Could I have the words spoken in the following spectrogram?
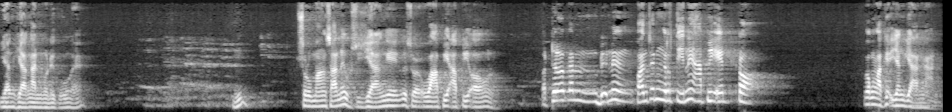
yang-yangan ngono iku, eh. Hmm? Serumangsane wis yange iku api-api ngono. Padahal kan ndekne pancen ngertine api etok. Wong lagi yang jangan. Ya.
